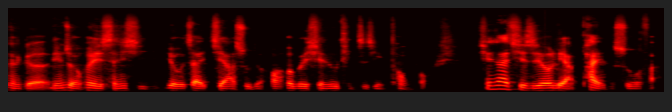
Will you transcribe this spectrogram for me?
那个联准会升息又在加速的话，会不会陷入停滞性通膨？现在其实有两派的说法。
